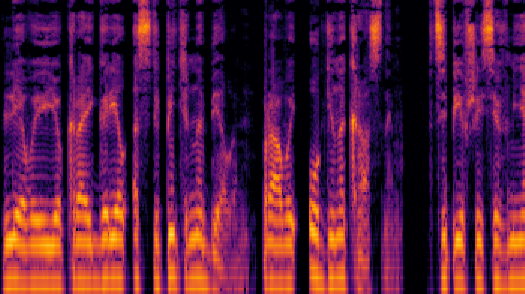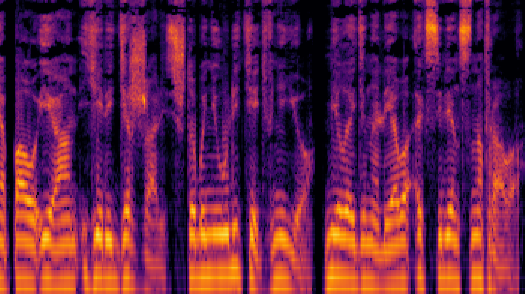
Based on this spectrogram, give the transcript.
Левый ее край горел ослепительно белым, правый — огненно-красным. Вцепившиеся в меня Пао и Иоанн еле держались, чтобы не улететь в нее. Миледи налево, экселленса направо.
